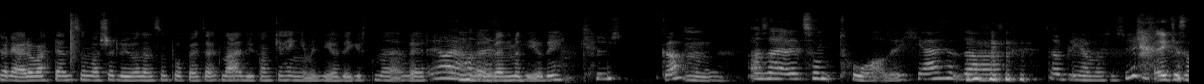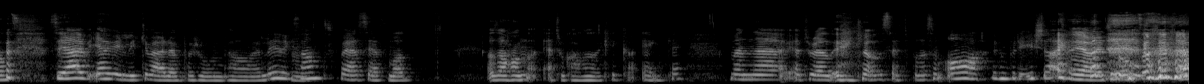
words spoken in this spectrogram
karriere og vært den som var sjalu, og den som påpekte at nei, du kan ikke henge med de og de guttene, eller Ja, jeg være hadde venn med de og de. klikka. Mm. Altså, sånn tåler ikke jeg. Da, da blir jeg bare så sur. Ikke sant? Så jeg, jeg vil ikke være den personen til han heller. ikke sant? For jeg ser for meg at Altså, han Jeg tror ikke han hadde klikka, egentlig. Men uh, jeg tror jeg egentlig hadde sett på det som Å, hun bryr seg. Ja? Ja,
